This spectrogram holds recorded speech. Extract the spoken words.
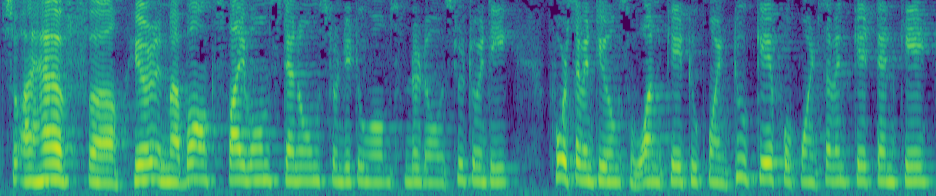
so I have uh, here in my box 5 ohms, 10 ohms, 22 ohms, 100 ohms, 220, 470 ohms, 1K, 2.2K, 4.7K, 10K,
